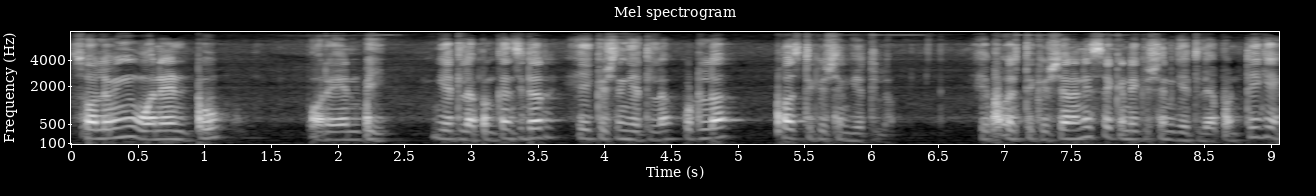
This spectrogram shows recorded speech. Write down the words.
Solving one and two for A and B घेतलं आपण कन्सिडर हे इक्वेशन घेतलं. कुठलं? फर्स्ट इक्वेशन घेतलं. हे फर्स्ट इक्वेशन आणि सेकंड इक्वेशन घेतले आपण. ठीक आहे.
